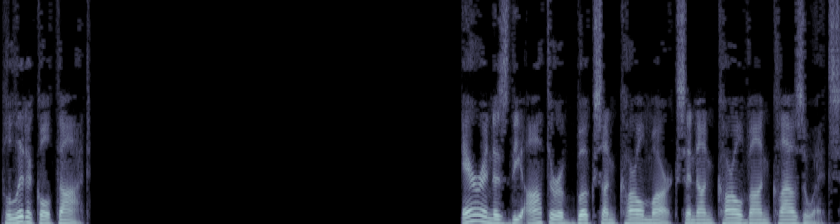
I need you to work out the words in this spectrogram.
Political thought Aron is the author of books on Karl Marx and on Carl von Clausewitz.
